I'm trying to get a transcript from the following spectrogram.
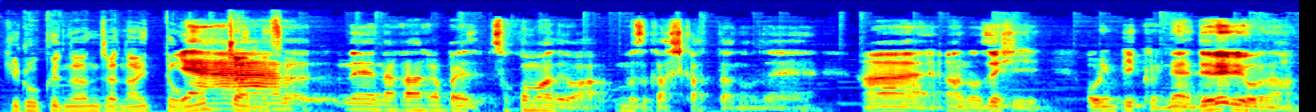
記録なんじゃないって思っちゃいますよ。ね、なかなかやっぱりそこまでは難しかったので、はい、あの、ぜひオリンピックにね、出れるような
